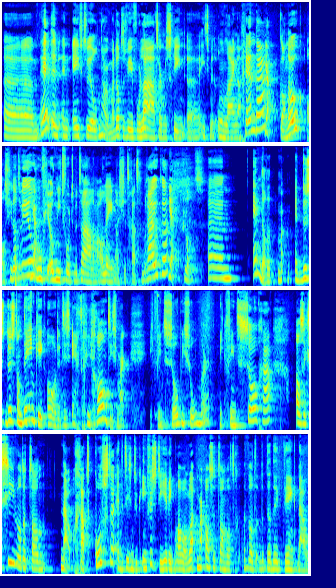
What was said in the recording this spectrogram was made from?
Ehm, hè, en, en, eventueel, nou, maar dat is weer voor later misschien iets met online agenda. Ja. Kan ook, als je dat wil. Ja. Hoef je ook niet voor te betalen, maar alleen als je het gaat gebruiken. Ja, klopt. Um, en dat het, dus, dus dan denk ik, oh, dit is echt gigantisch. Maar ik vind het zo bijzonder. Ik vind het zo gaaf als ik zie wat het dan nou, gaat kosten. En het is natuurlijk investering, bla bla bla. Maar als het dan wat, wat dat ik denk, nou,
